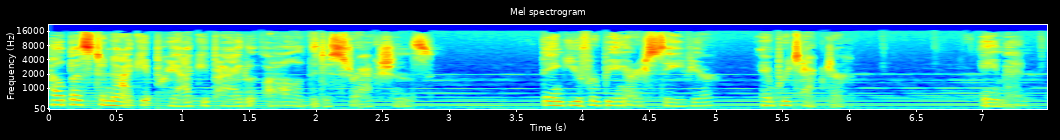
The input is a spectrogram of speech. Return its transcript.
Help us to not get preoccupied with all of the distractions. Thank you for being our Savior and protector. Amen.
